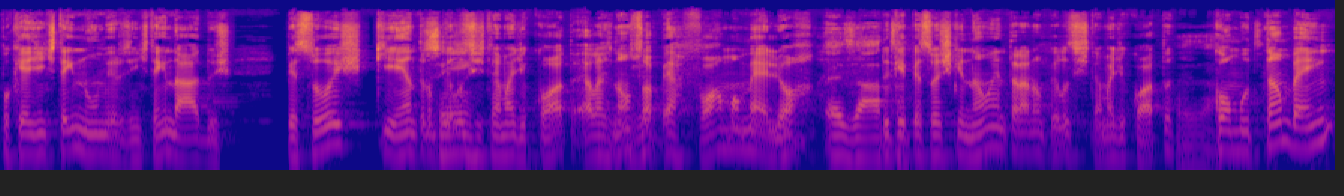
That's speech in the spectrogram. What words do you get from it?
Porque a gente tem números, a gente tem dados. Pessoas que entram Sim. pelo sistema de cota, elas não só performam melhor Exato. do que pessoas que não entraram pelo sistema de cota, Exato. como também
